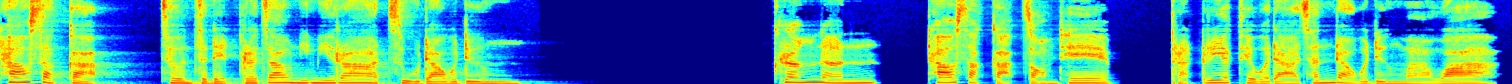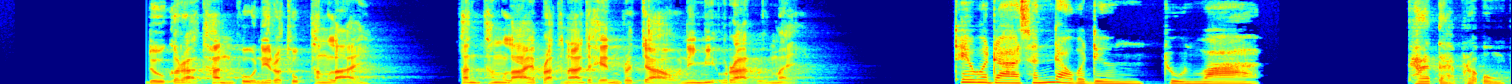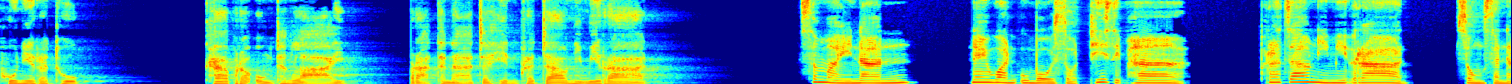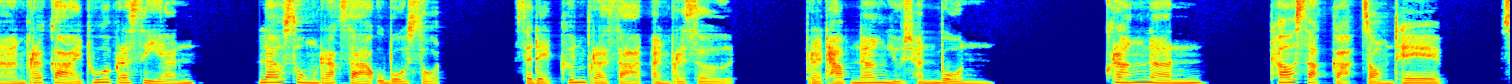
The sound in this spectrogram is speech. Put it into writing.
เท้าสักกะ เชิญเสด็จพระเจ้านิมิราชสู่ดาวดึง ครั้งนั้นเท้าสักกะจอมเทพ ตรัสเรียกเทวดาชั้นดาวดึงมาว่า ดูกระท่านผู้นิรทุกข์ทั้งหลาย ท่านทั้งหลายปรารถนาจะเห็นพระเจ้านิมิราชหรือไม่ เทวดาชั้นดาวดึง ทูลว่า ข้าแต่พระองค์ผู้นิรทุกข์ ข้าพระองค์ทั้งหลาย ปรารถนาจะเห็นพระเจ้านิมิราช สมัยนั้น ในวันอุโบสถที่สิบห้าพระเจ้านิมิราชทรงสนานพระกายทั่วพระเศียร แล้วทรงรักษาอุโบสถ เสด็จขึ้นปราสาทอันประเสริฐ ประทับนั่งอยู่ชั้นบน ครั้งนั้นเท้าสักกะจอมเทพ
